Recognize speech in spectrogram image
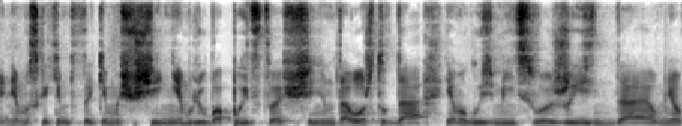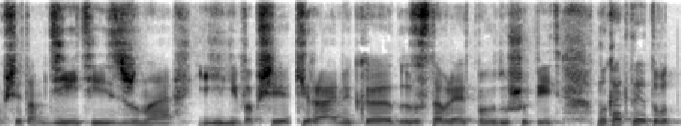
обаянием, а с каким-то таким ощущением любопытства, ощущением того, что да, я могу изменить свою жизнь, да, у меня вообще там дети есть, жена, и вообще керамика заставляет мою душу петь. Ну, как-то это вот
